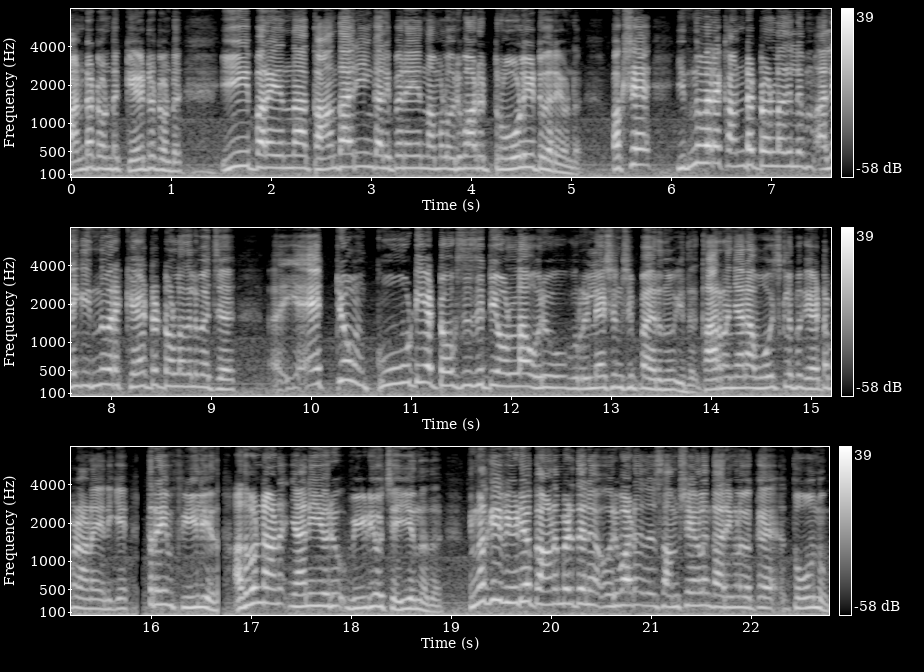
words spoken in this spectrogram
കണ്ടിട്ടുണ്ട് കേട്ടിട്ടുണ്ട്. ഈ പറയുന്ന കാന്താരിയും കലിപ്പനെയും നമ്മൾ ഒരുപാട് ട്രോളിയിട്ട് വരെയുണ്ട്. പക്ഷേ ഇന്ന് വരെ കണ്ടിട്ടുള്ളതിലും അല്ലെങ്കിൽ ഇന്ന് വരെ കേട്ടിട്ടുള്ളതിലും വെച്ച് ഏറ്റവും കൂടിയ ടോക്സിസിറ്റി ഉള്ള ഒരു റിലേഷൻഷിപ്പ് ആയിരുന്നു ഇത്. കാരണം ഞാൻ ആ വോയിസ് ക്ലിപ്പ് കേട്ടപ്പോഴാണ് എനിക്ക് ഇത്രയും ഫീൽ ചെയ്തത്. അതുകൊണ്ടാണ് ഞാൻ ഈ ഒരു വീഡിയോ ചെയ്യുന്നത്. നിങ്ങൾക്ക് ഈ വീഡിയോ കാണുമ്പോഴത്തേന് ഒരുപാട് സംശയങ്ങളും കാര്യങ്ങളും ഒക്കെ തോന്നും.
